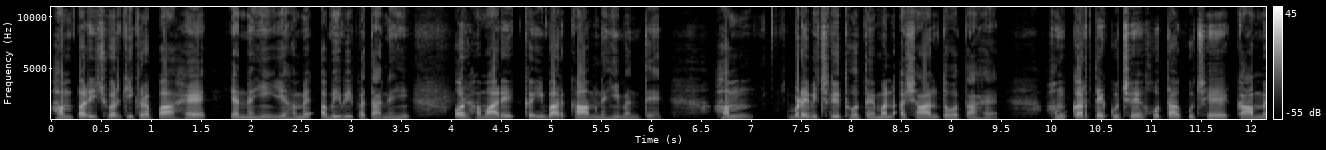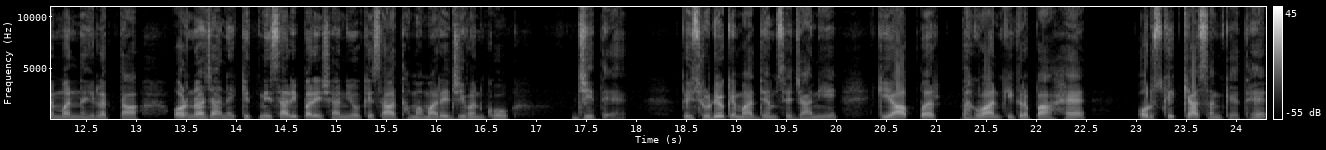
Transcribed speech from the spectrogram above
हम पर ईश्वर की कृपा है या नहीं, ये हमें अभी भी पता नहीं और हमारे कई बार काम नहीं बनते। हम बड़े विचलित होते हैं, मन अशांत होता है। हम करते कुछ है, होता कुछ है, काम में मन नहीं लगता और न जाने कितनी सारी परेशानियों के साथ हम हमारे जीवन को जीते हैं। तो इस वीडियो के माध्यम से जानिए कि आप पर भगवान की कृपा है और उसके क्या संकेत हैं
